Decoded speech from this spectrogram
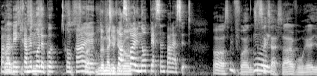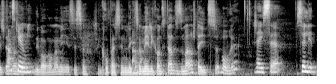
Par Ouais, avec, ramène-moi le pas. Tu comprends? Euh, tu le passeras à une autre personne par la suite. Ah, c'est le fun. C'est Oui. ça que ça sert pour vrai. Il y a Je pense que oui. Des bons romans, mais c'est ça. J'ai gros passionné de lecture. Mais les conducteurs du dimanche, t'as dit ça pour vrai? J'ai ça. Solide.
